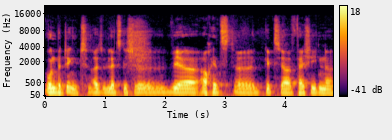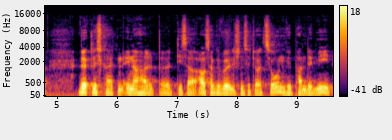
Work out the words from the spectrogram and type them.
Unbedingt. Also letztlich, äh, wir auch jetzt äh, gibt es ja verschiedene Wirklichkeiten innerhalb äh, dieser außergewöhnlichen Situation wie Pandemie.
